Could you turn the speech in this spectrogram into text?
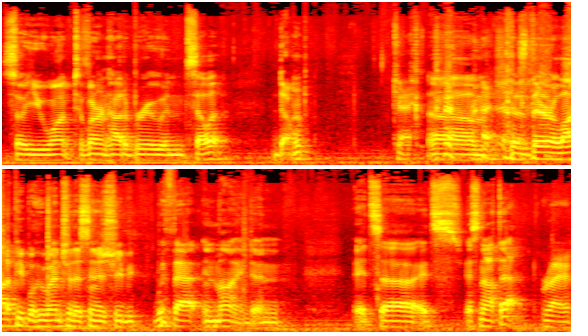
so you want to learn how to brew and sell it, don't. Okay. Because there are a lot of people who enter this industry with that in mind, and it's uh, it's it's not that. right.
